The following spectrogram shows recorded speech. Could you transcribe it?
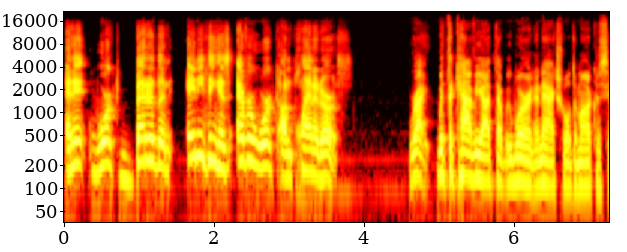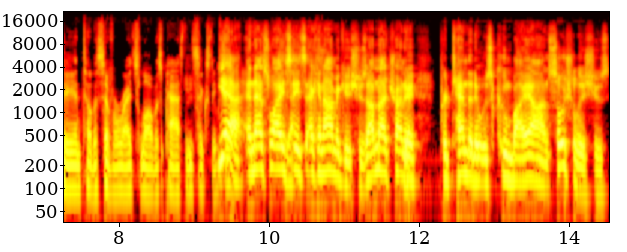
and it worked better than anything has ever worked on planet Earth. Right, with the caveat that we weren't an actual democracy until the civil rights law was passed in 64. Yeah, and that's why I say yeah. it's economic issues. I'm not trying yeah. to pretend that it was kumbaya on social issues,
